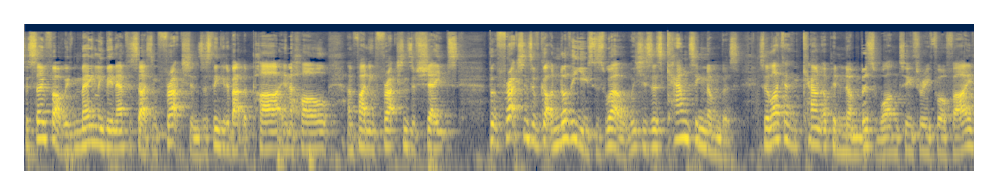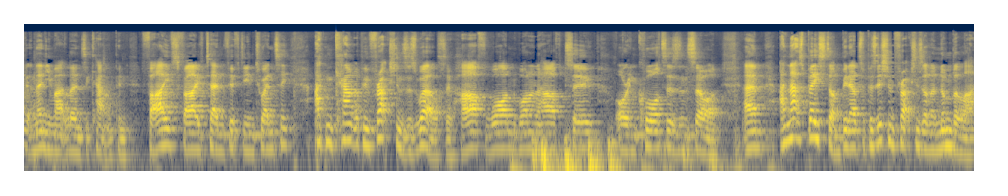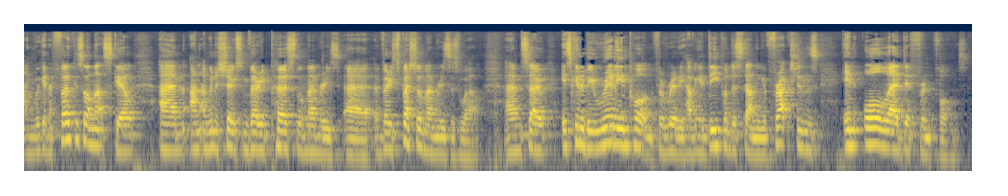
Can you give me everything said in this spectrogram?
So, so far we've mainly been emphasising fractions as thinking about the part in a whole and finding fractions of shapes. But fractions have got another use as well, which is as counting numbers. So like I could count up in numbers, 1, 2, 3, 4, 5, and then you might learn to count up in fives, 5, 10, 15, 20. I can count up in fractions as well, so half, one, one and a half, two, or in quarters and so on. Um, and that's based on being able to position fractions on a number line. We're going to focus on that skill, um, and I'm going to show some very personal memories, uh, very special memories as well. Um, so it's going to be really important for really having a deep understanding of fractions in all their different forms.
